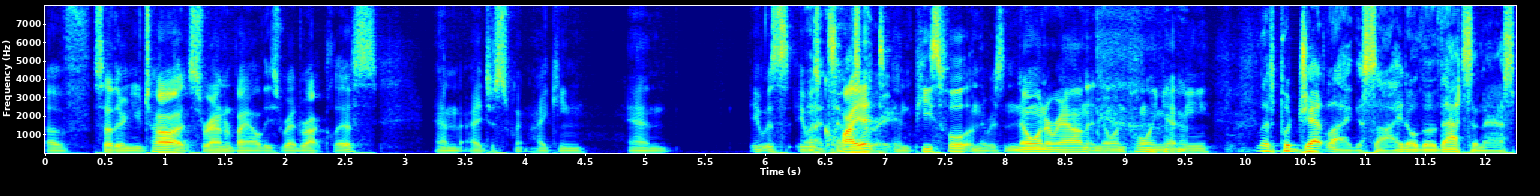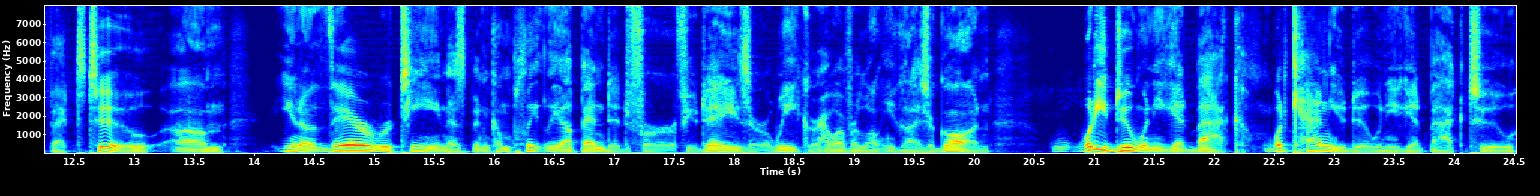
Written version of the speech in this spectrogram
of southern Utah, It's surrounded by all these red rock cliffs, and I just went hiking and. It was it was that quiet and peaceful, and there was no one around and no one pulling at me. let's put jet lag aside, although that's an aspect too. Um, you know, their routine has been completely upended for a few days or a week or however long you guys are gone. What do you do when you get back? What can you do when you get back to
